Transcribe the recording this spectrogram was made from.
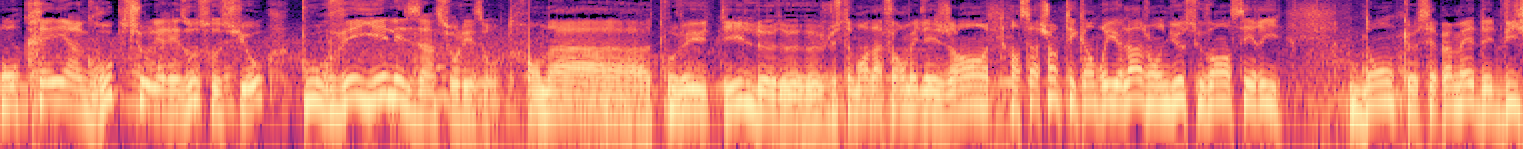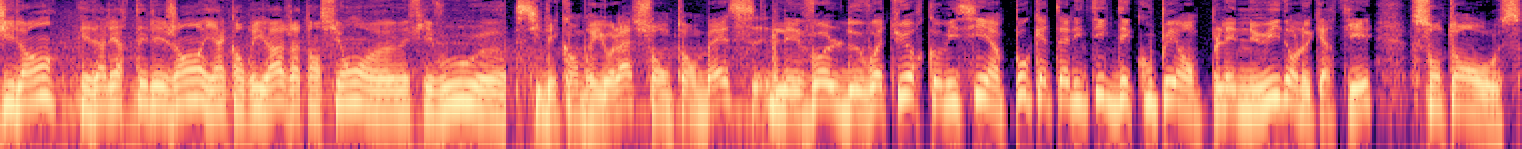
ont créé un groupe sur les réseaux sociaux pour veiller les uns sur les autres. On a trouvé utile de, justement d'informer les gens, en sachant que les cambriolages ont lieu souvent en série. Donc ça permet d'être vigilant et d'alerter les gens. Il y a un cambriolage, attention, euh, méfiez-vous. Euh. Si les cambriolages sont en baisse, les vols de voitures, comme ici un pot catalytique découpé en pleine nuit dans le quartier sont en hausse.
